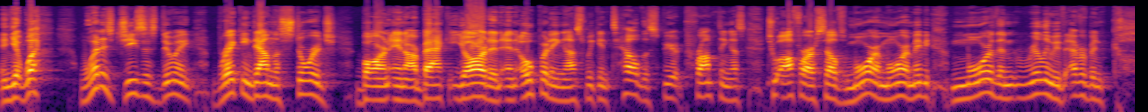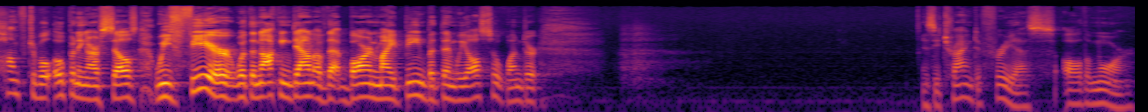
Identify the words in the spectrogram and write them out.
And yet, what, what is Jesus doing breaking down the storage barn in our backyard and, and opening us? We can tell the Spirit prompting us to offer ourselves more and more, and maybe more than really we've ever been comfortable opening ourselves. We fear what the knocking down of that barn might be, but then we also wonder is He trying to free us all the more?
